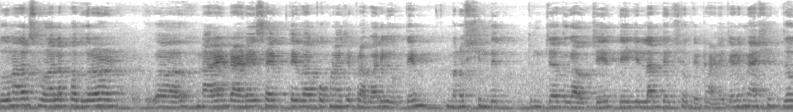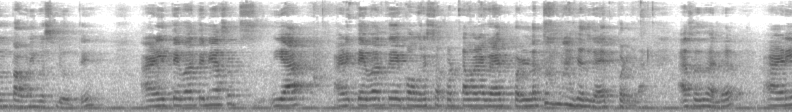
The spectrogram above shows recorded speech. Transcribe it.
दोन हजार सोळाला पदग्रहण नारायण राणे साहेब तेव्हा कोकणाचे प्रभारी होते. मनोज शिंदे तुमच्याच गावचे ते जिल्हाध्यक्ष होते ठाण्याचे. आणि मी अशीच जाऊन पाहुणे बसले होते. आणि तेव्हा त्यांनी असंच या आणि तेव्हा ते काँग्रेसचा पट्टा माझ्या गळ्यात पडला तो माझ्याच गळ्यात पडला. असं झालं. आणि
